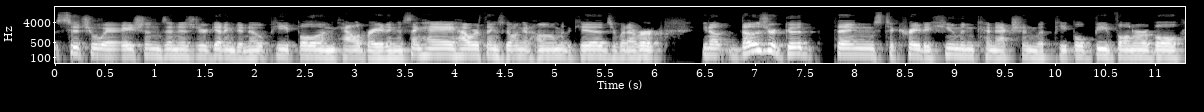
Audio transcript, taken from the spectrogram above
situations and as you're getting to know people and calibrating and saying hey how are things going at home or the kids or whatever you know those are good things to create a human connection with people be vulnerable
